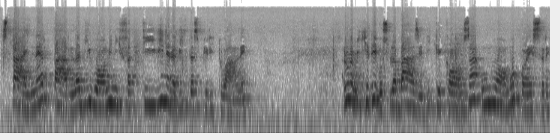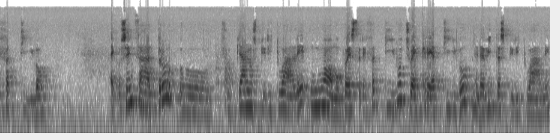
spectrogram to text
Steiner parla di uomini fattivi nella vita spirituale. Allora mi chiedevo sulla base di che cosa un uomo può essere fattivo. Ecco, senz'altro oh, sul piano spirituale un uomo può essere fattivo, cioè creativo nella vita spirituale.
